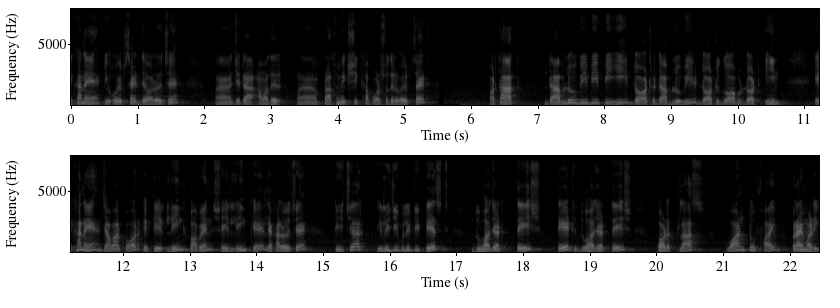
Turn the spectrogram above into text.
এখানে একটি ওয়েবসাইট দেওয়া রয়েছে যেটা আমাদের প্রাথমিক শিক্ষা পর্ষদের ওয়েবসাইট। অর্থাৎ WBBPE dot WB dot gov dot in এখানে যাওয়ার পর একটি লিঙ্ক পাবেন, সেই লিঙ্কে লেখা রয়েছে টিচার ইলিজিবিলিটি টেস্ট দু হাজার তেইশ টেট দু হাজার তেইশ for class one two five primary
